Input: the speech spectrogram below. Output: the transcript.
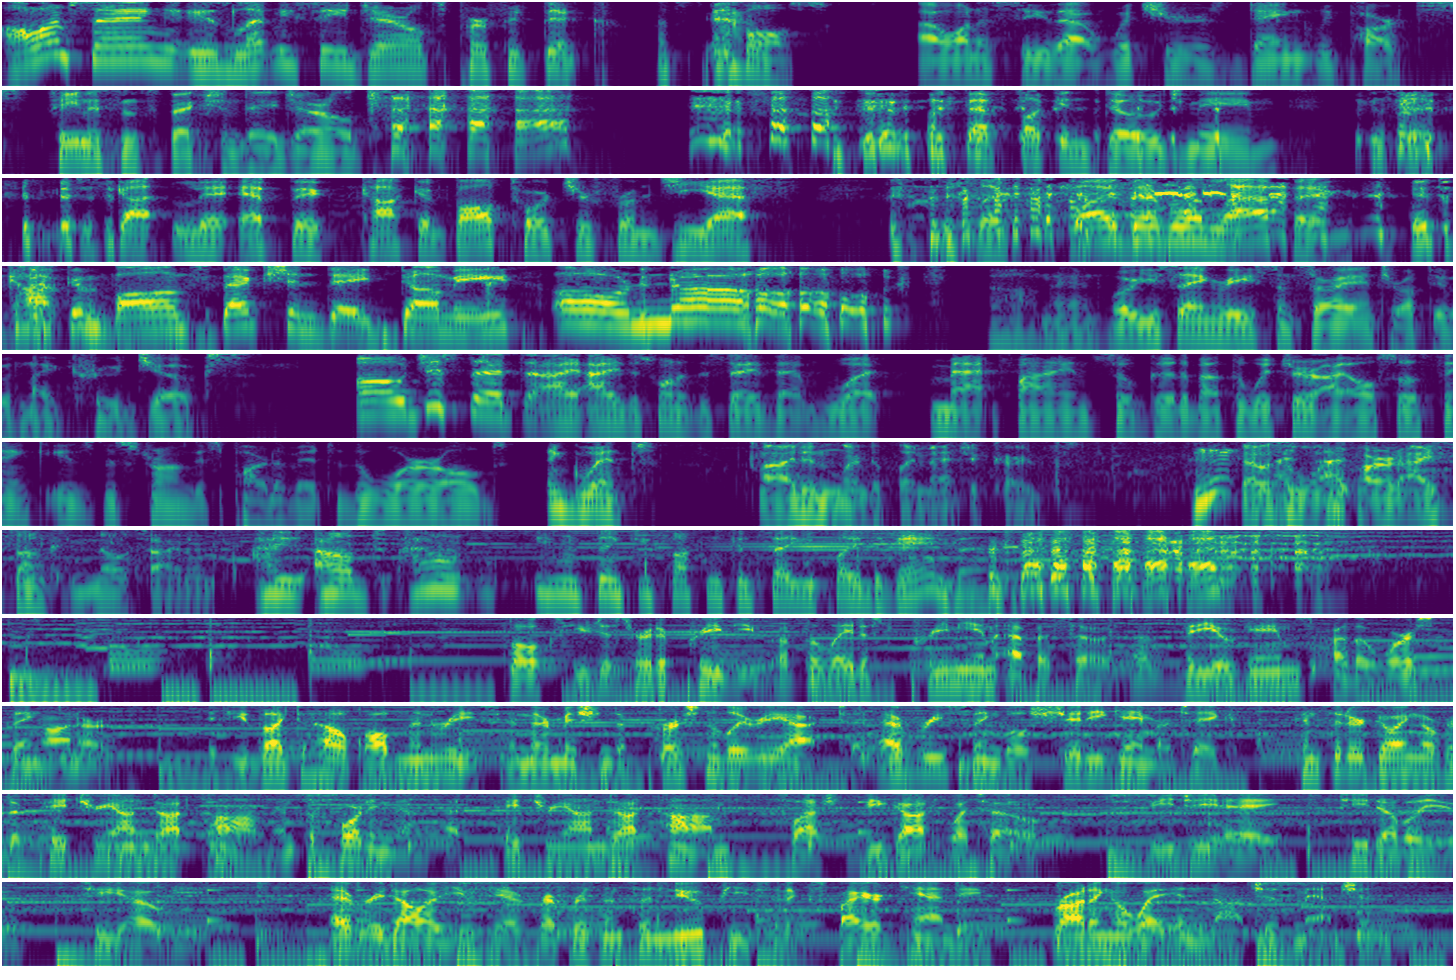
all I'm saying is let me see Geralt's perfect dick. That's Yeah. and balls. I want to see that Witcher's dangly parts. Penis inspection day, Gerald. like that fucking Doge meme. Just like just got lit epic cock and ball torture from GF. It's just like, why is everyone laughing? It's cock and ball inspection day, dummy. Oh no. Oh man. What were you saying, Reese? I'm sorry I interrupted with my crude jokes. Oh, just that I, I just wanted to say that what Matt finds so good about The Witcher, I also think is the strongest part of it. The world and Gwent. I didn't learn to play magic cards. Hmm? That was the one I- part I sunk no time in. I, I don't I don't even think you fucking can say you played the game then. Folks, you just heard a preview of the latest premium episode of Video Games Are the Worst Thing on Earth. If you'd like to help Alton and Reese in their mission to personally react to every single shitty gamer take, consider going over to patreon.com and supporting them at patreon.com slash vgotwato. V-G-A-T-W-T-O-E. Every dollar you give represents a new piece of expired candy rotting away in Notch's mansion.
